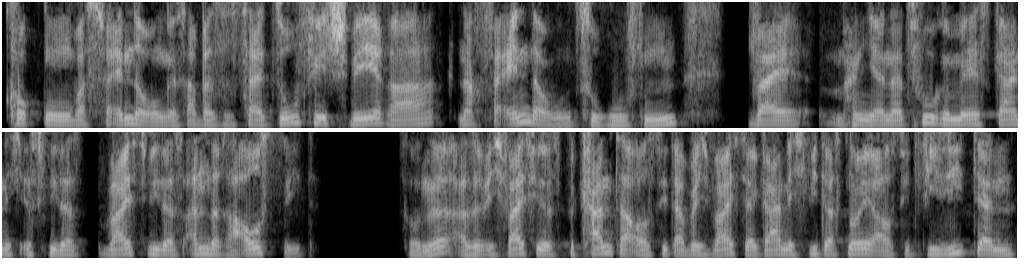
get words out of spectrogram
gucken, was Veränderung ist. Aber es ist halt so viel schwerer, nach Veränderung zu rufen, weil man ja naturgemäß gar nicht ist, wie das, weiß, wie das andere aussieht. So, ne? Also ich weiß, wie das Bekannte aussieht, aber ich weiß ja gar nicht, wie das Neue aussieht. Wie sieht denn,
